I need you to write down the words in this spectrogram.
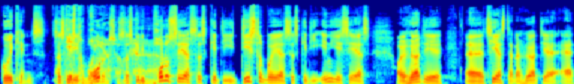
godkendes. Så skal, de, produ- så. så skal ja. de produceres, så skal de distribueres, så skal de injiceres. Og jeg hørte uh, tirsdag, der hørte jeg, at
